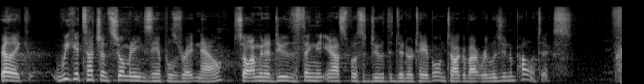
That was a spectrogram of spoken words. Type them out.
like, we could touch on so many examples right now, so I'm going to do the thing that you're not supposed to do at the dinner table and talk about religion and politics.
